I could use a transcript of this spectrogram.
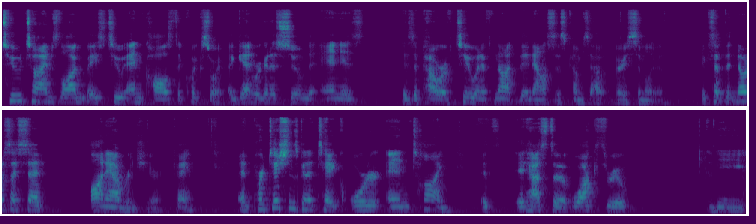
two times log base 2 n calls to quicksort. Again, we're going to assume that n is, is a power of 2, and if not, the analysis comes out very similarly. Except that notice I said on average here, okay? And partition is going to take order n time. It, it has to walk through the,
